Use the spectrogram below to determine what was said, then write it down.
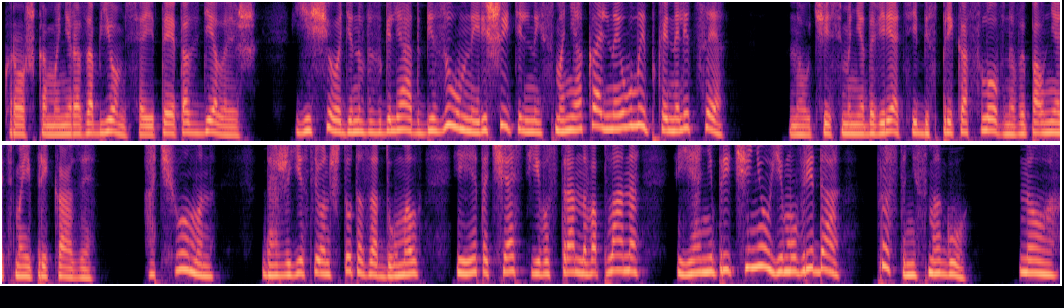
Крошка, мы не разобьемся, и ты это сделаешь. Еще один взгляд, безумный, решительный, с маниакальной улыбкой на лице. Научись мне доверять и беспрекословно выполнять мои приказы. О чем он? Даже если он что-то задумал, и это часть его странного плана, я не причиню ему вреда, просто не смогу. Но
